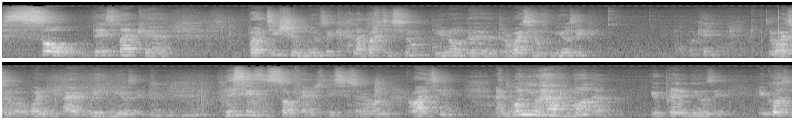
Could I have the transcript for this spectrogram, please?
saw this like a partition music, la partition, you know, the, the writing of music, okay? The writing of- when I read music. Mm-hmm, mm-hmm. This is solfege, this is a writing. And when you have model, you play music because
